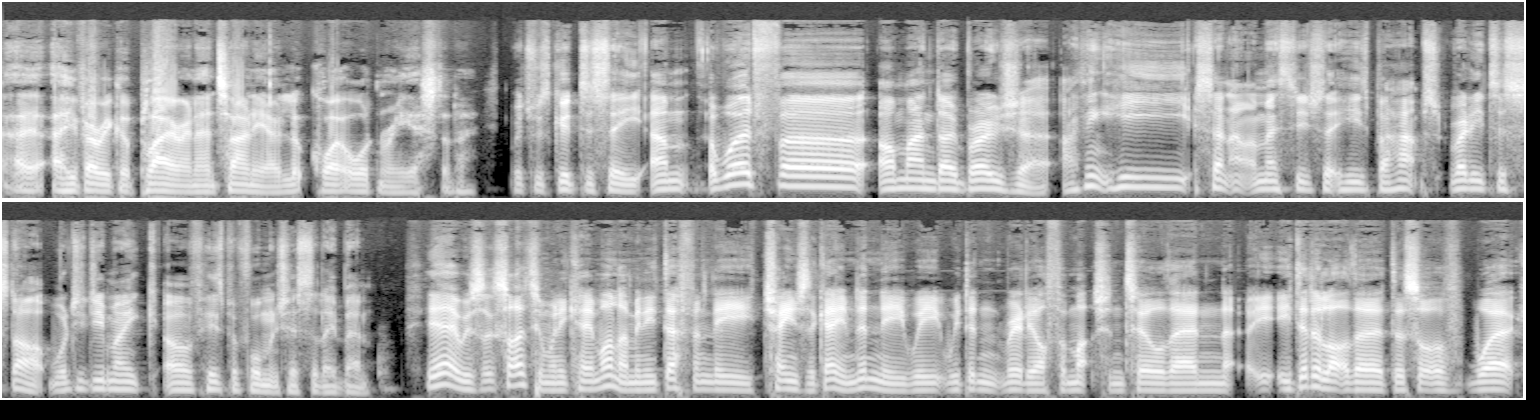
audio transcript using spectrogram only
a, a very good player in Antonio look quite ordinary yesterday. Which was good to see. Um, a word for Armando Broja. I think he sent out a message that he's perhaps ready to start. What did you make of his performance yesterday, Ben? Yeah, it was exciting when he came on. I mean, he definitely changed the game, didn't he? We we didn't really offer much until then. He did a lot of the, the sort of work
